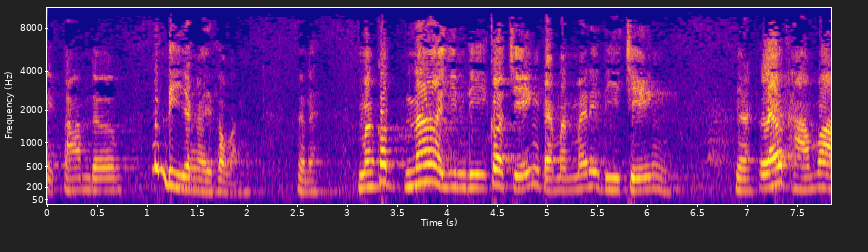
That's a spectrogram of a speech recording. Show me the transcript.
อีกตามเดิม มันดียังไงสวรรค์เนี่ยนะมันก็น่ายินดีก็จริง แต่มันไม่ได้ดีจริงเนี่ยแล้วถามว่า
